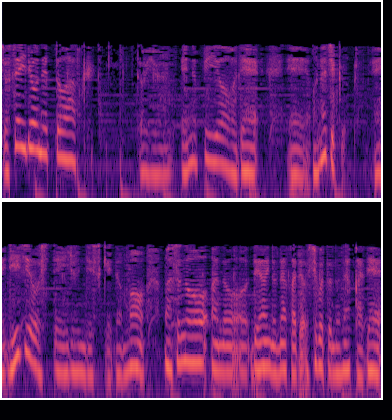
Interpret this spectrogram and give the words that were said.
女性医療ネットワークという NPO で、えー、同じく、えー、理事をしているんですけども、まあ、そのあの出会いの中でお仕事の中で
